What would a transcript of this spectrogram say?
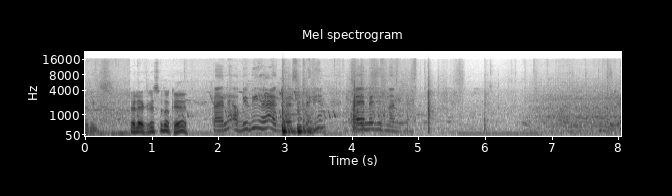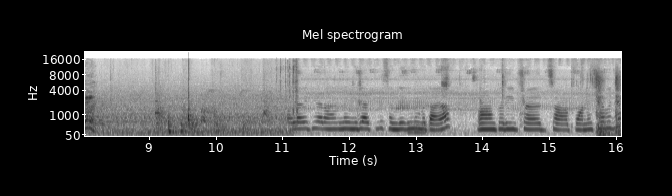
रिलीज़ पहले एग्रेसिव तो क्या पहले अभी भी है वैसे लेकिन पहले जितना नहीं है। अराउंड में मुझे एक्चुअली जी ने बताया करीब शायद सा पौने छः बजे।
